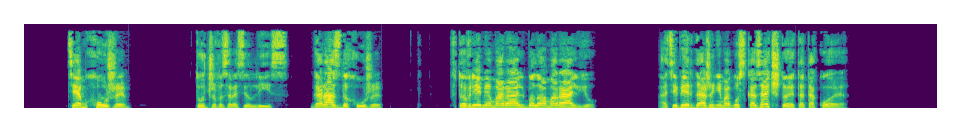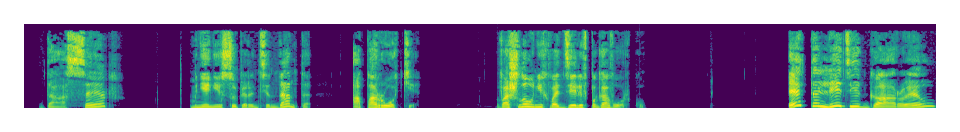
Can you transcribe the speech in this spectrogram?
— Тем хуже. — тут же возразил Лис. — Гораздо хуже. В то время мораль была моралью, а теперь даже не могу сказать, что это такое. — Да, сэр. Мнение суперинтенданта о пороке вошло у них в отделе в поговорку. — Это леди Гаруэлл.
